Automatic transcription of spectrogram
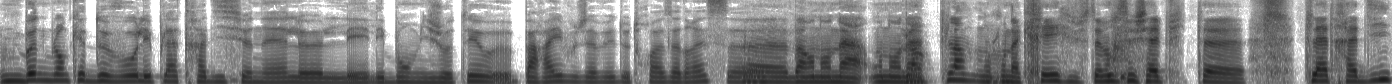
une bonne blanquette de veau, les plats traditionnels, euh, les, les bons mijotés. Euh, pareil, vous avez deux trois adresses. Euh, bah on en a, on en plein. a plein. Donc on a créé justement ce chapitre plat tradis.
